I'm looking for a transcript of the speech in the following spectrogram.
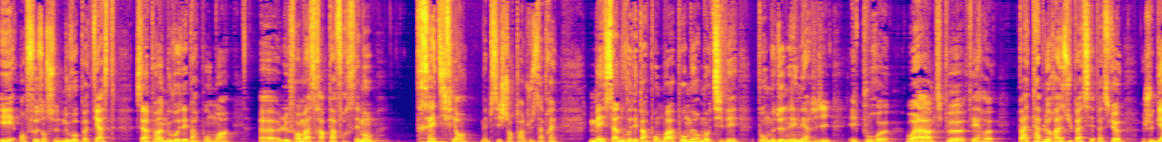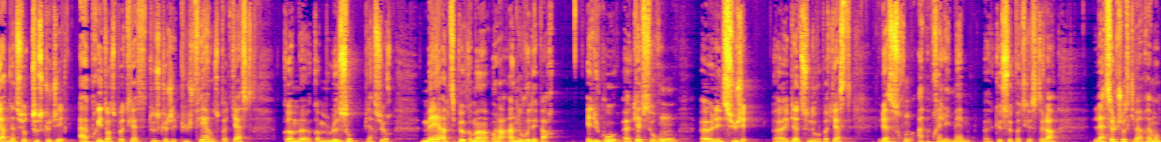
Et en faisant ce nouveau podcast, c'est un peu un nouveau départ pour moi. le format sera pas forcément très différent, même si je t'en parle juste après, mais c'est un nouveau départ pour moi, pour me remotiver, pour me donner l'énergie et pour voilà un petit peu faire pas table rase du passé parce que je garde bien sûr tout ce que j'ai appris dans ce podcast, tout ce que j'ai pu faire dans ce podcast, comme, euh, comme leçon bien sûr, mais un petit peu comme un, voilà, un nouveau départ. Et du coup, euh, quels seront euh, les sujets? Eh bien, de ce nouveau podcast Eh bien, ce seront à peu près les mêmes que ce podcast-là. La seule chose qui va vraiment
